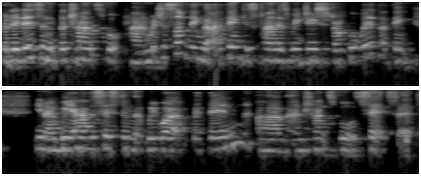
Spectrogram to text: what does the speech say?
but it isn't the transport plan, which is something that I think as planners we do struggle with. I think, you know, we have a system that we work within um, and transport sits at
